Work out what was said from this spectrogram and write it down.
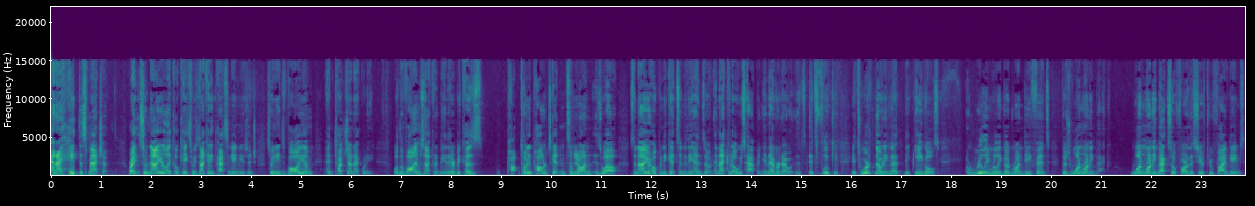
And I hate this matchup, right? So now you're like, okay, so he's not getting passing game usage, so he needs volume and touchdown equity. Well, the volume's not going to be there because Po- Tony Pollard's getting some Yeah. run as well. So now you're hoping he gets into the end zone, and that could always happen. You never know. It's, it's fluky. It's worth noting that the Eagles, a really, really good run defense. There's one running back, one running back so far this year through five games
